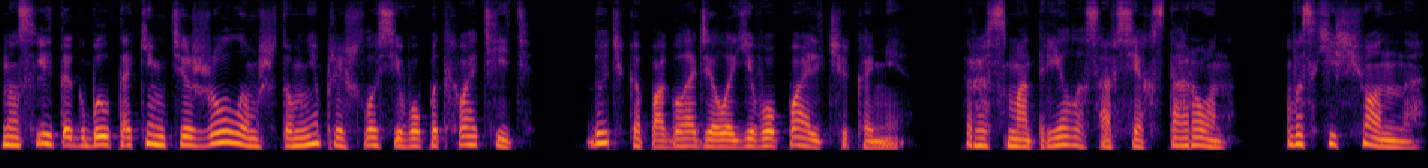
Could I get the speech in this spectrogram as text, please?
Но слиток был таким тяжелым, что мне пришлось его подхватить. Дочка погладила его пальчиками рассмотрела со всех сторон, восхищенно,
